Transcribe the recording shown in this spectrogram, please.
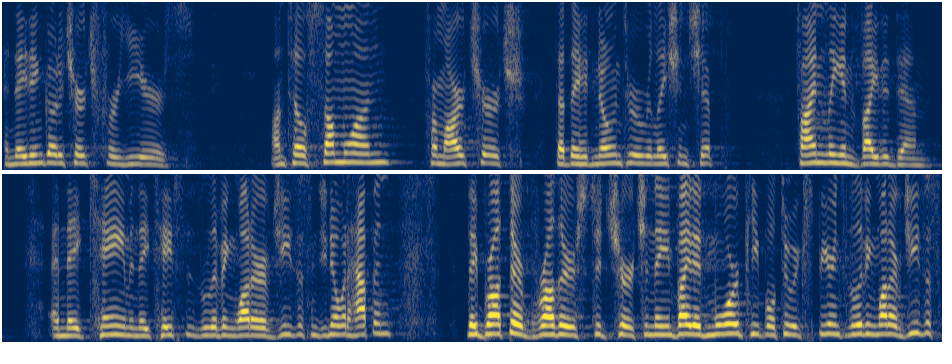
And they didn't go to church for years until someone from our church that they had known through a relationship finally invited them. And they came and they tasted the living water of Jesus. And do you know what happened? They brought their brothers to church and they invited more people to experience the living water of Jesus.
